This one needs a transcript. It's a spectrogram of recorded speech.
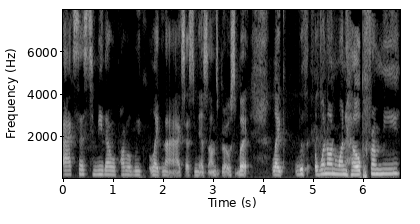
access to me that will probably like not access to me, that sounds gross, but like with one on one help from me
